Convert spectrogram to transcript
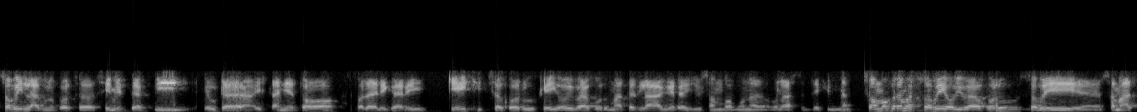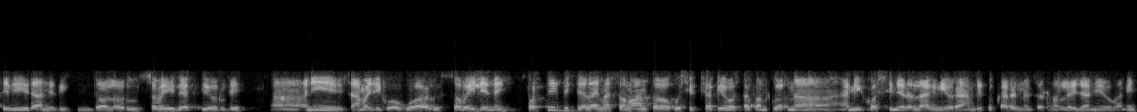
सबै लाग्नुपर्छ। सीमित व्यक्ति एउटा स्थानीय तह पदाधिकारी केही शिक्षकहरू केही अभिभावकहरू मात्रै लागेर यो सम्भव हुन होला जस्तो देखिन्न। समग्रमा सबै अभिभावकहरू सबै समाजसेवी राजनीतिक दलहरू सबै व्यक्तिहरूले अनि सामाजिक अगुवाहरू सबैले नै प्रत्येक विद्यालयमा समान तहको शिक्षा व्यवस्थापन गर्न हामी कसिनेर लाग्ने हो र हामीले त्यो कार्यान्वयन चरणमा लैजाने हो भने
